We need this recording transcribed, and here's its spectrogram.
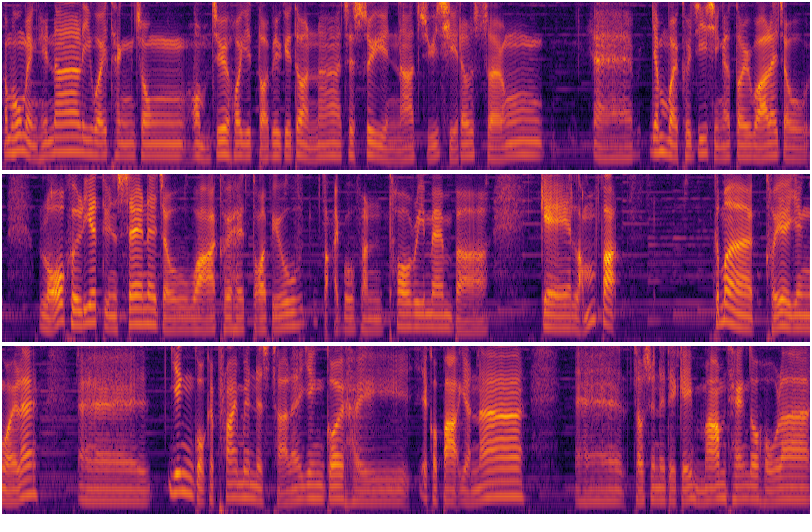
咁好明显啦，呢位听众，我唔知可以代表幾多人啦。即係雖然啊，主持都想誒、因為佢之前嘅對話呢，就攞佢呢一段聲呢，就話佢係代表大部分 Tory member 嘅諗法。咁啊，佢係認為呢。誒英國嘅 Prime Minister 咧應該係一個白人啦，誒就算你哋幾唔啱聽都好啦，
